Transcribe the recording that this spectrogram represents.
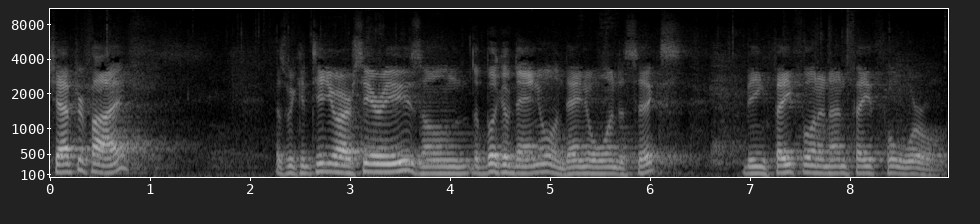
chapter 5, as we continue our series on the book of Daniel and Daniel 1 to 6, being faithful in an unfaithful world.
